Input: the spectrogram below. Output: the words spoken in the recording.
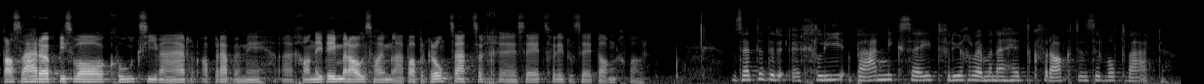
das wäre etwas, was cool gewesen wäre, aber eben, man äh, kann nicht immer alles haben im Leben. Aber grundsätzlich äh, sehr zufrieden und sehr dankbar. Was hätte der kleine Bernie gesagt, früher, wenn man ihn hat gefragt was er werden will?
